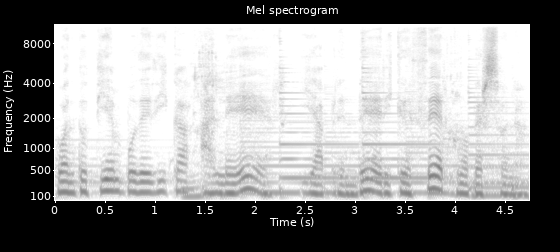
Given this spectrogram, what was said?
Cuánto tiempo dedica a leer y aprender y crecer como persona.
